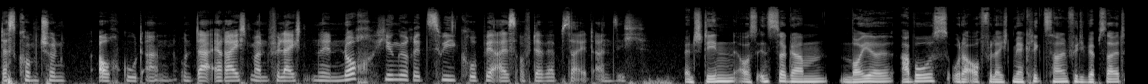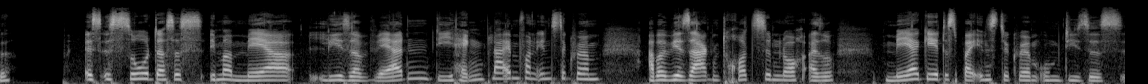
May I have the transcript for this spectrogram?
das kommt schon auch gut an. Und da erreicht man vielleicht eine noch jüngere Zielgruppe als auf der Website an sich. Entstehen aus Instagram neue Abos oder auch vielleicht mehr Klickzahlen für die Webseite? Es ist so, dass es immer mehr Leser werden, die hängen bleiben von Instagram. Aber wir sagen trotzdem noch, also mehr geht es bei Instagram um dieses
